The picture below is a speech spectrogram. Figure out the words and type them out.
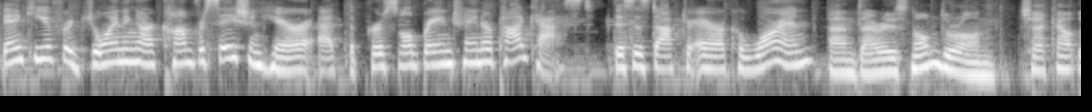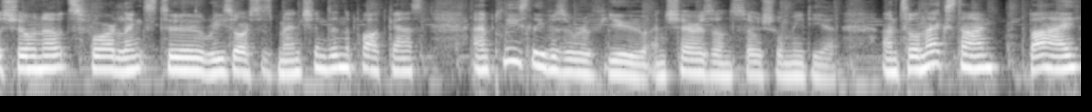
Thank you for joining our conversation here at the Personal Brain Trainer podcast. This is Dr. Erica Warren. And Darius Namdaran. Check out the show notes for links to resources mentioned in the podcast. And please leave us a review and share us on social media. Until next time, bye.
